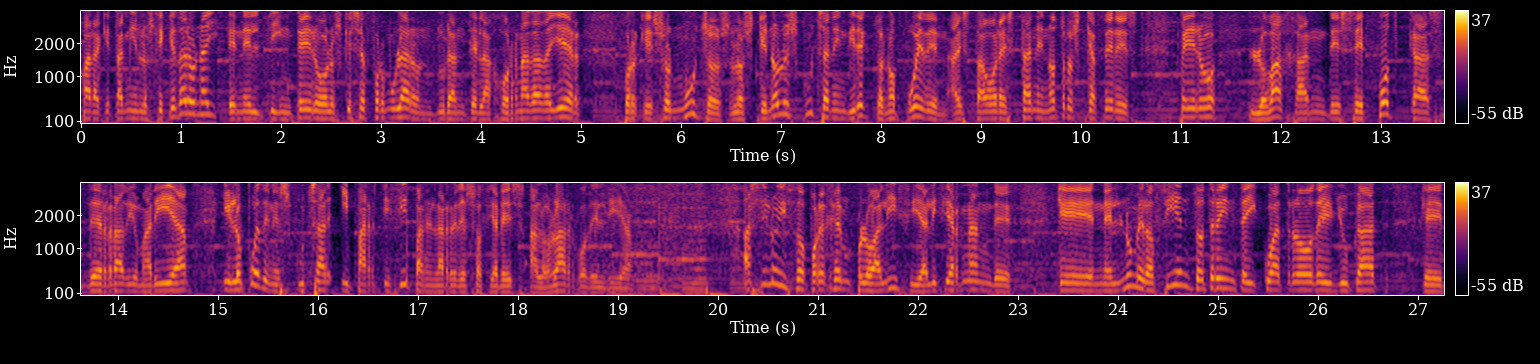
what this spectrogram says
para que también los que quedaron ahí en el tintero, los que se formularon durante la jornada de ayer, porque son muchos los que no lo escuchan en directo, no pueden, a esta hora están en otros quehaceres, pero lo bajan de ese podcast de Radio María y lo pueden escuchar y participan en las redes sociales a lo largo del día. Así lo hizo, por ejemplo, Alicia, Alicia Hernández, que en el número 134 del Yucat, que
